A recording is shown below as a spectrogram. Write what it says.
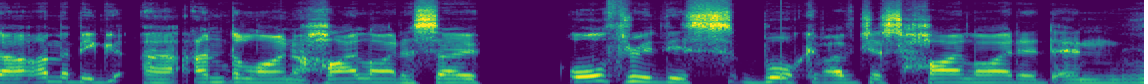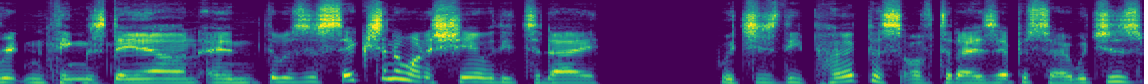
uh, I'm a big uh, underliner, highlighter. So all through this book, I've just highlighted and written things down. And there was a section I want to share with you today which is the purpose of today's episode, which is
